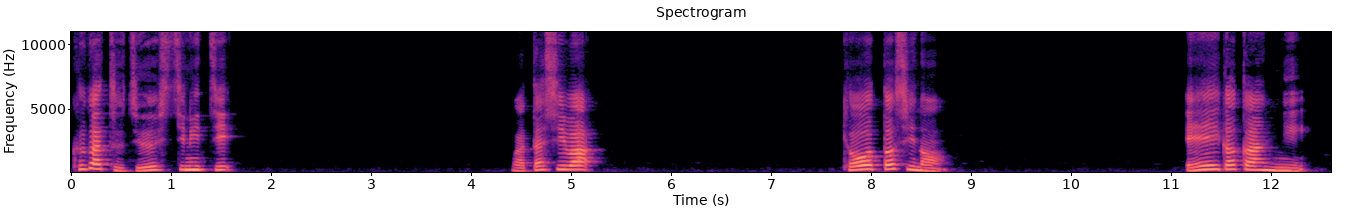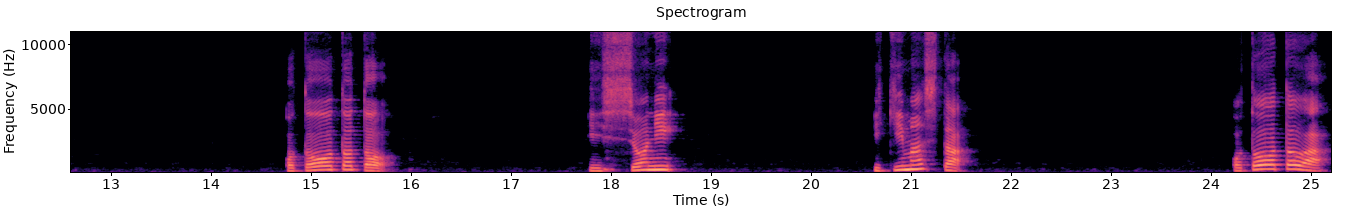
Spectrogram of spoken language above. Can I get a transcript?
9月17日。私は。京都市の。映画館に。弟と。一緒に行きました。弟は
